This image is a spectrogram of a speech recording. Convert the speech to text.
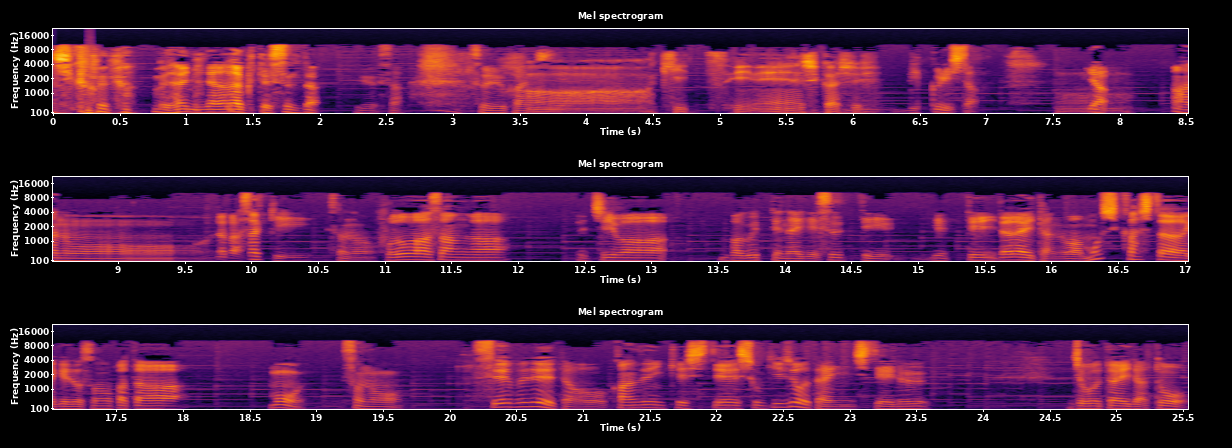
時間が無駄にならなくて済んだっていうさ、そういう感じで。ああ、きついね、しかし。びっくりした。いや、あのー、だからさっき、その、フォロワーさんが、うちはバグってないですって言っていただいたのは、もしかしたらだけど、その方も、その、セーブデータを完全に消して初期状態にしている状態だと、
